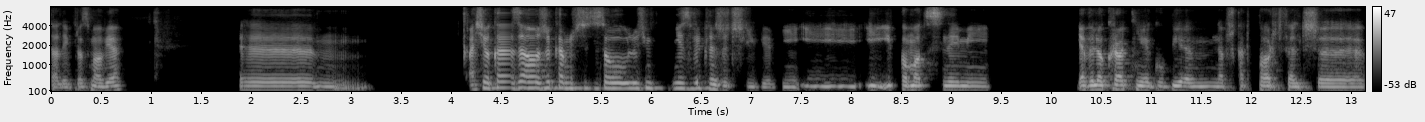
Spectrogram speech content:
dalej w rozmowie. A się okazało, że kamerzyści są ludźmi niezwykle życzliwymi i, i, i pomocnymi. Ja wielokrotnie gubiłem na przykład portfel czy,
